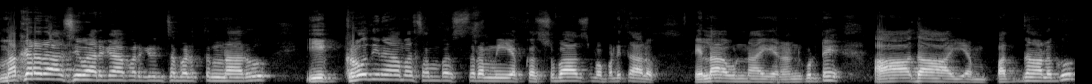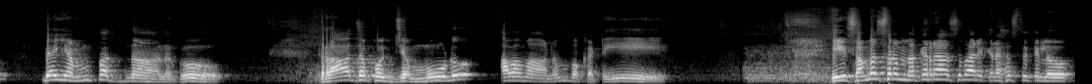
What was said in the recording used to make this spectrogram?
మకర రాశి వారిగా పరిగణించబడుతున్నారు. ఈ క్రోధినామ సంవత్సరం మీ యొక్క శుభాశుభ ఫలితాలు ఎలా ఉన్నాయి అని అనుకుంటే ఆదాయం పద్నాలుగు వ్యయం పద్నాలుగు. రాజపూజ్యం మూడు అవమానం ఒకటి. ఈ సంవత్సరం మకర రాశి వారి గ్రహస్థితిలో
